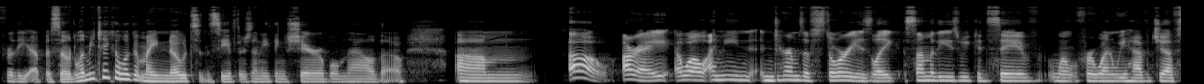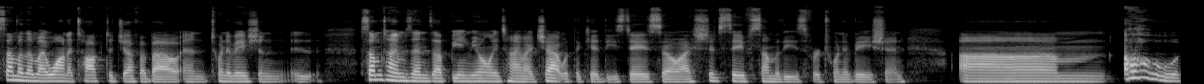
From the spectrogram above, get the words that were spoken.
for the episode. Let me take a look at my notes and see if there's anything shareable now though. Um Oh, all right. Well, I mean, in terms of stories, like some of these we could save for when we have Jeff. Some of them I want to talk to Jeff about, and Twinnovation is, uh, sometimes ends up being the only time I chat with the kid these days. So I should save some of these for Twinnovation. Um, oh,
